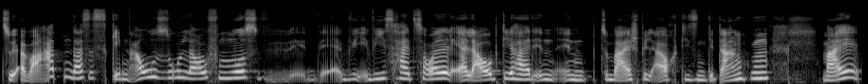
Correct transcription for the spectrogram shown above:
zu erwarten, dass es genau so laufen muss, wie, es halt soll, erlaubt dir halt in, in zum Beispiel auch diesen Gedanken, Mai,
